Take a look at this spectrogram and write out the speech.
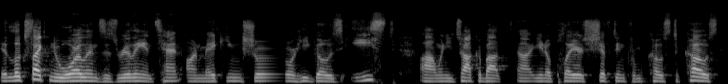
it looks like New Orleans is really intent on making sure he goes east. Uh, when you talk about uh, you know players shifting from coast to coast,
